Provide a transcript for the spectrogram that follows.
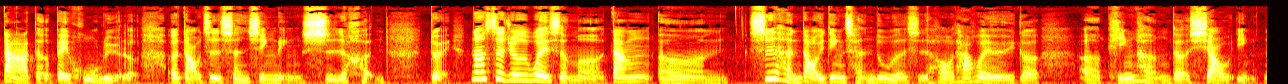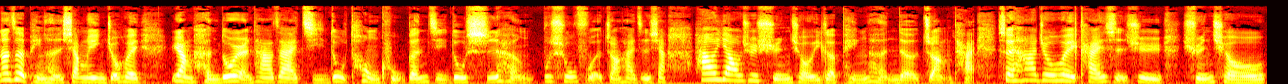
大的被忽略了，而导致身心灵失衡。对，那这就是为什么当嗯、呃、失衡到一定程度的时候，它会有一个呃平衡的效应。那这个平衡效应就会让很多人他在极度痛苦跟极度失衡不舒服的状态之下，他要去寻求一个平衡的状态，所以他就会开始去寻求。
